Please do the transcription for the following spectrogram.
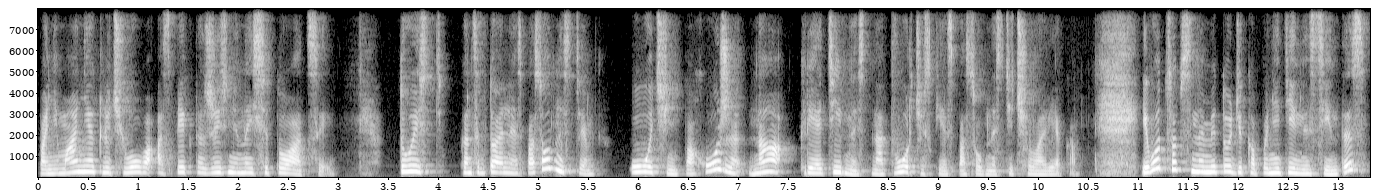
понимания ключевого аспекта жизненной ситуации. То есть концептуальные способности очень похожи на креативность, на творческие способности человека. И вот, собственно, методика понятийный синтез,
